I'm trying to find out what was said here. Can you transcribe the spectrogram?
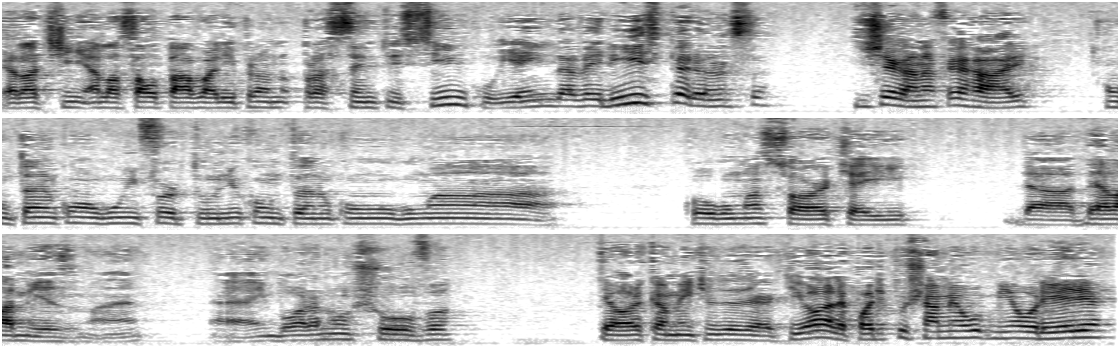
Ela, tinha, ela saltava ali para 105 e ainda haveria esperança de chegar na Ferrari, contando com algum infortúnio, contando com alguma com alguma sorte aí da, dela mesma, né? É, embora não chova, teoricamente, no deserto. E olha, pode puxar minha, minha orelha,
